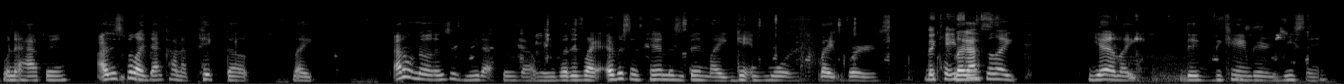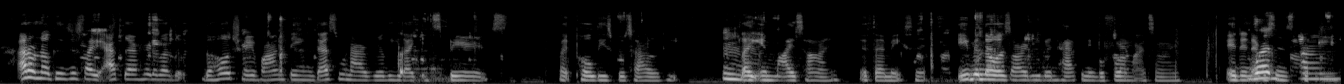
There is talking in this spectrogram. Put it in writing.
when it happened, I just feel like that kind of picked up. Like I don't know, it's just me that feels that way. But it's like ever since him, it's been like getting more like worse. The case, Like I feel like, yeah, like they became very recent. I don't know, cause just like after I heard about the, the whole Trayvon thing, that's when I really like experienced like police brutality, Mhm. like in my time, if that makes sense. Even though it's already been happening before my time, it didn't ever What, since. um,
